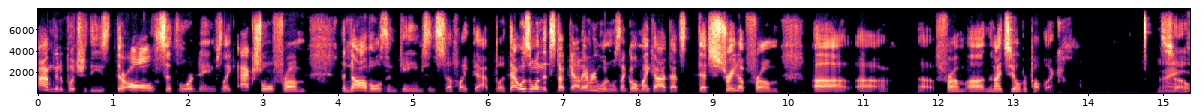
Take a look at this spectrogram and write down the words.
I'm gonna butcher these. They're all Sith Lord names, like actual from the novels and games and stuff like that. But that was the one that stuck out. Everyone was like, "Oh my god, that's that's straight up from." Uh, uh, uh, from uh, the Knights of the Old Republic. Nice. So-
